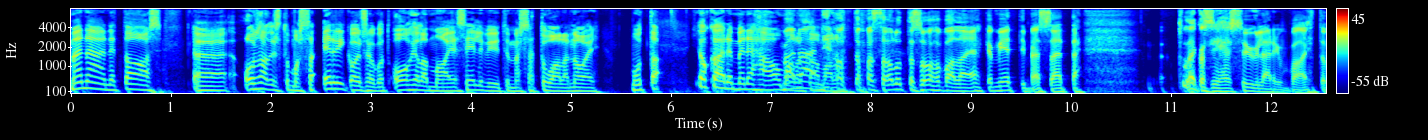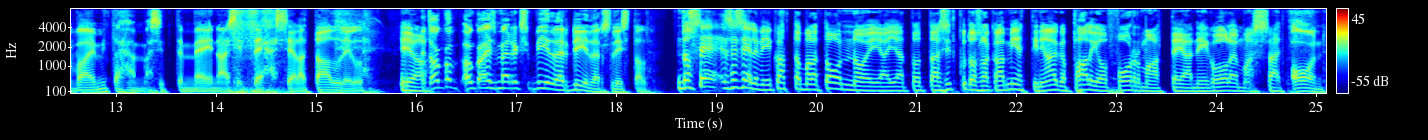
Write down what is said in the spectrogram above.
Mä näen ne taas ö, osallistumassa erikoisjoukot ohjelmaan ja selviytymässä tuolla noin. Mutta jokainen me nähdään Mä omalla näen ne tavalla. ottamassa olutta sohvalla ja ehkä miettimässä, että tuleeko siihen syylärin vaihto vai mitähän mä sitten meinaisin tehdä siellä tallilla. Joo. Et onko, onko esimerkiksi Wheeler Dealers listalla? No se, se selvii katsomalla tonnoja ja, tota, sitten kun tuossa alkaa miettiä, niin aika paljon formaatteja niin kuin olemassa. Et On,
